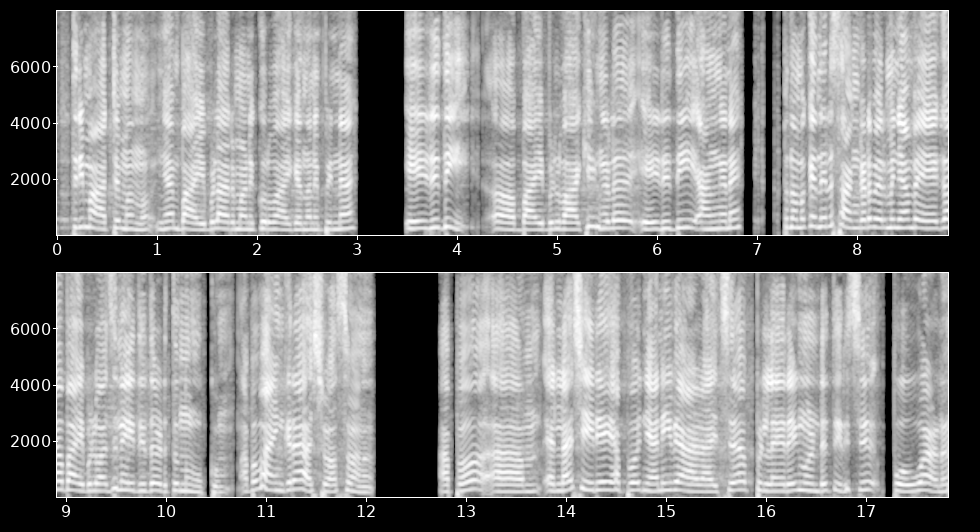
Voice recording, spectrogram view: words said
ഒത്തിരി മാറ്റം വന്നു. ഞാൻ ബൈബിൾ അരമണിക്കൂർ വായിക്കുന്നതാണ് പിന്നെ എഴുതി ബൈബിൾ വാക്യങ്ങൾ എഴുതി അങ്ങനെ. അപ്പം നമുക്ക് എന്തെങ്കിലും സങ്കടം വരുമ്പോൾ ഞാൻ വേഗം ബൈബിൾ വാചനം എഴുതിയത് എടുത്ത് നോക്കും. അപ്പോൾ ഭയങ്കര ആശ്വാസമാണ്. അപ്പോൾ എല്ലാം ശരിയായി. അപ്പോൾ ഞാൻ ഈ വ്യാഴാഴ്ച പിള്ളേരെയും കൊണ്ട് തിരിച്ച് പോവുകയാണ്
